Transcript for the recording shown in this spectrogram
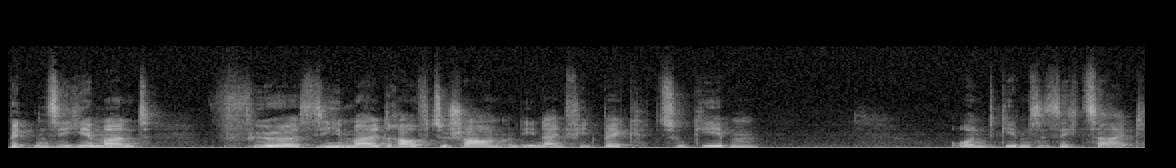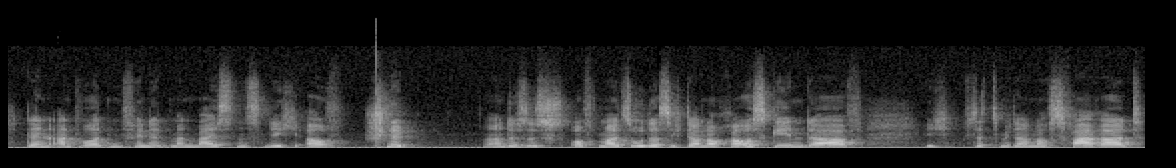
bitten Sie jemand, für Sie mal drauf zu schauen und Ihnen ein Feedback zu geben. Und geben Sie sich Zeit, denn Antworten findet man meistens nicht auf Schnipp. Ja, das ist oftmals so, dass ich dann auch rausgehen darf, ich setze mich dann aufs Fahrrad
